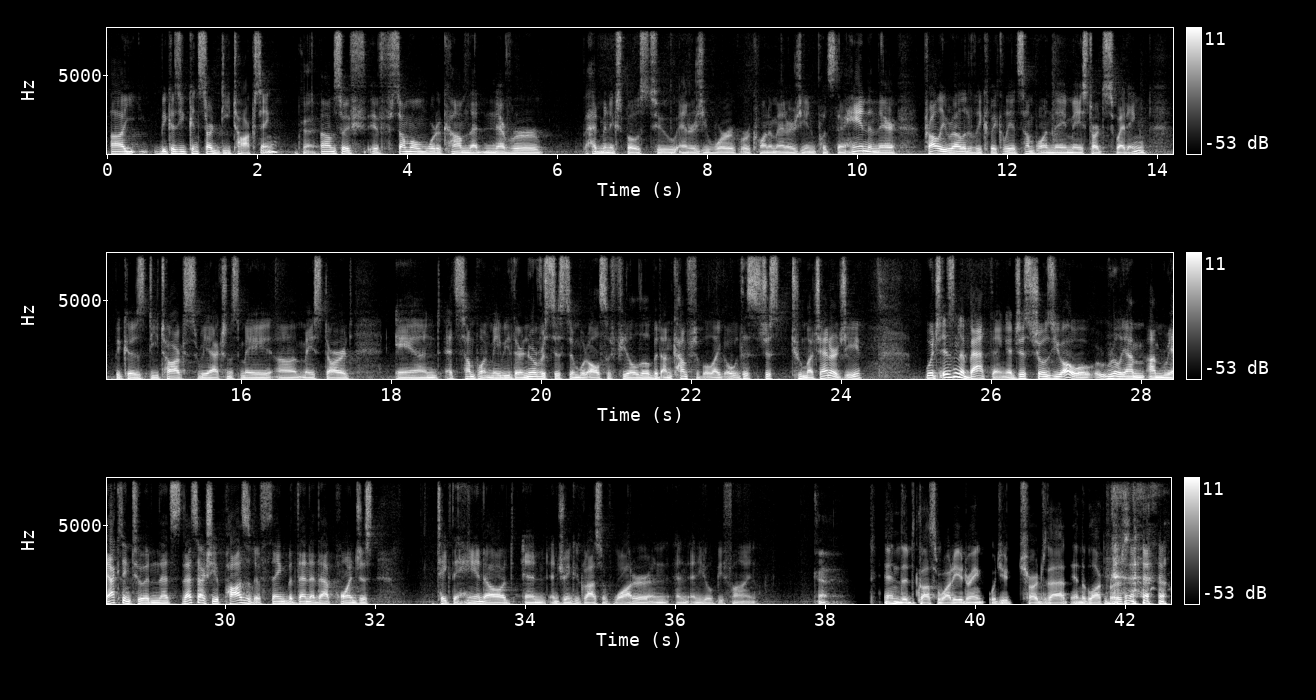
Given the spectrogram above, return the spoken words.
uh, because you can start detoxing. Okay. Um, so if, if someone were to come that never had been exposed to energy work or quantum energy and puts their hand in there, probably relatively quickly at some point they may start sweating because detox reactions may uh, may start. And at some point, maybe their nervous system would also feel a little bit uncomfortable, like, oh, this is just too much energy which isn't a bad thing. It just shows you, oh, really, I'm, I'm reacting to it, and that's that's actually a positive thing. But then at that point, just take the hand out and, and drink a glass of water, and, and, and you'll be fine. Okay. And the glass of water you drink, would you charge that in the block first?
